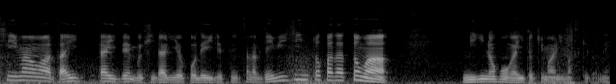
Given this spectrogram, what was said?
島は大体全部左横でいいですね。ただデビジンとかだとまあ右の方がいい時もありますけどね。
